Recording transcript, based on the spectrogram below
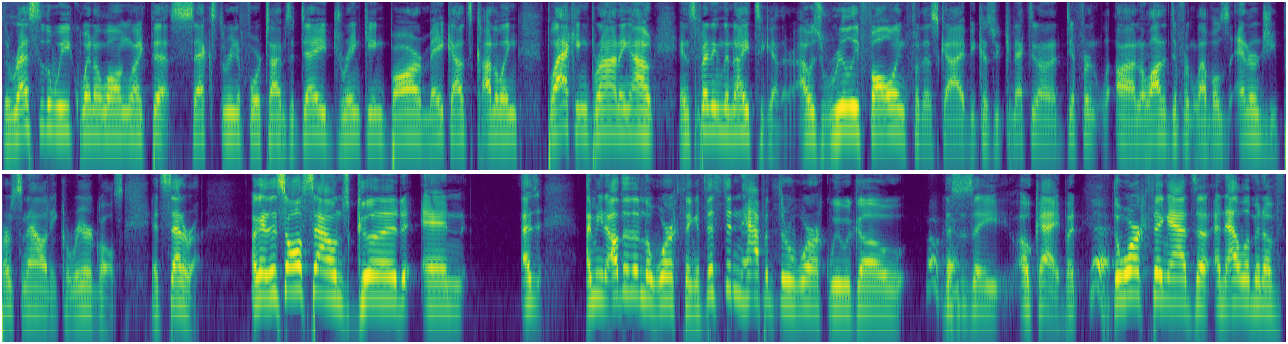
The rest of the week went along like this sex three to four times a day, drinking, bar, makeouts, cuddling, blacking, browning out, and spending the night together. I was really falling for this guy because we connected on a different on a lot of different levels energy, personality, career goals, etc. Okay, this all sounds good and as I mean, other than the work thing, if this didn't happen through work, we would go, this is a okay. But Yeah. the work thing adds a, an element of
